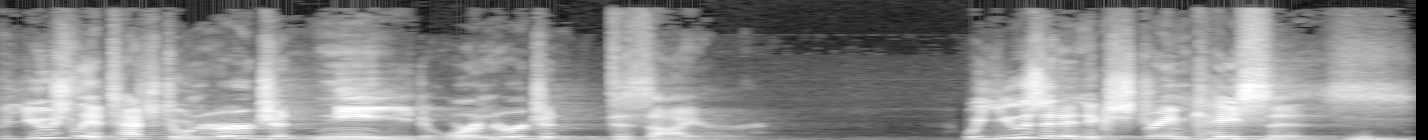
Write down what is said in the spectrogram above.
usually attached to an urgent need or an urgent desire. We use it in extreme cases,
